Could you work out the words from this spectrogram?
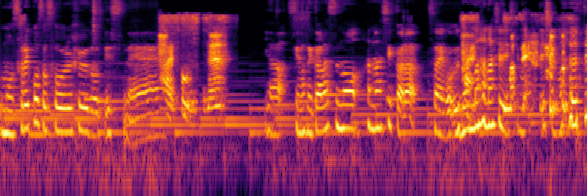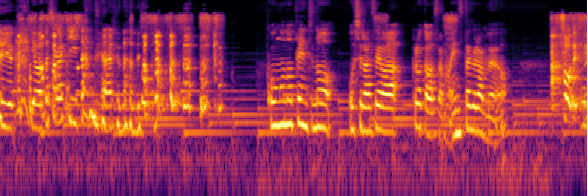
もうそれこそソウルフードですね。はいそうですねいやすいませんガラスの話から最後うどんの話でしまってしまうっていう、い、や私が聞いたんであれなんですけど。今後の展示のお知らせは黒川さんのインスタグラムを、あそうですね。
